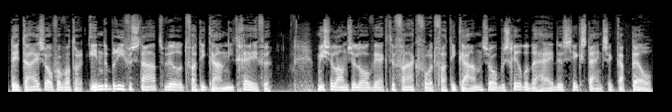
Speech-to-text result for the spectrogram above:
Details over wat er in de brieven staat wil het Vaticaan niet geven. Michelangelo werkte vaak voor het Vaticaan, zo beschilderde hij de Sixtijnse kapel.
